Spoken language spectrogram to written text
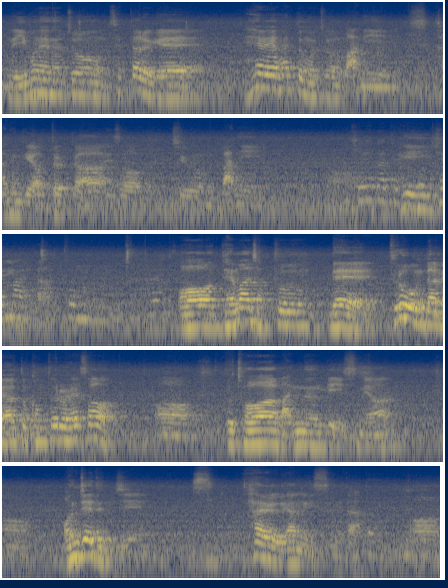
근데 이번에는 좀 색다르게 해외 활동을 좀 많이 가는 게 어떨까 해서 지금 많이 어, 기회가 회의 되고 대만 중입니다. 작품 어, 대만 작품, 네, 들어온다면 또 검토를 해서, 어, 또 저와 맞는 게 있으면, 어, 언제든지 할 의향은 있습니다. 어,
